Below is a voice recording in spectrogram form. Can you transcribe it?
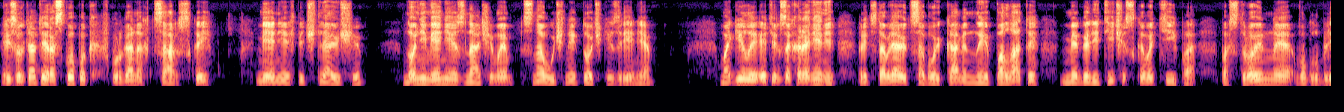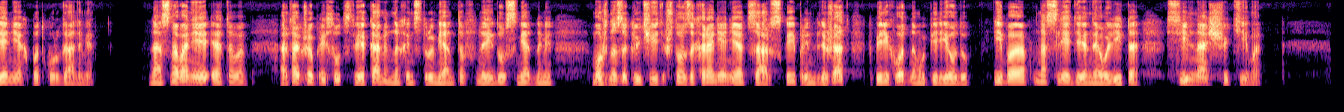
Результаты раскопок в курганах Царской менее впечатляющие, но не менее значимы с научной точки зрения. Могилы этих захоронений представляют собой каменные палаты мегалитического типа, построенные в углублениях под курганами. На основании этого, а также присутствие каменных инструментов наряду с медными, можно заключить, что захоронения царской принадлежат к переходному периоду, ибо наследие неолита сильно ощутимо.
